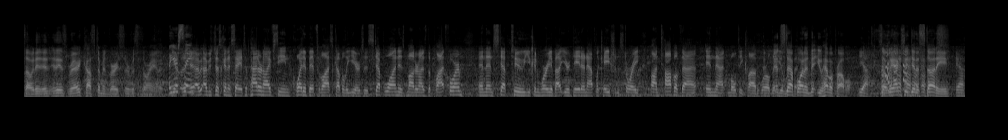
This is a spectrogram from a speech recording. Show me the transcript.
So it, it, it is very custom and very services oriented. But you're yeah, saying- I, I was just going to say, it's a pattern I've seen quite a bit for the last couple of years, is step one is modernize the platform, and then step two, you can worry about your data and application story on top of that in that multi-cloud world that and you step one, admit you have a problem. Yeah. So we actually did a study yeah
